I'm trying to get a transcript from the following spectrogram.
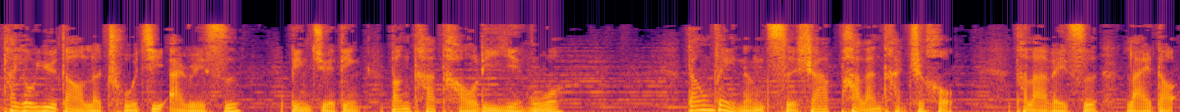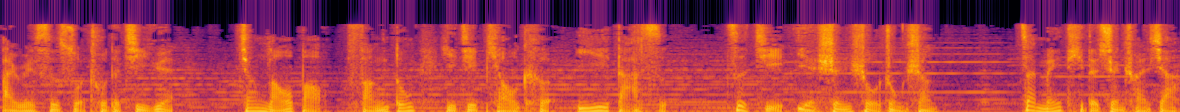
他又遇到了雏妓艾瑞斯。并决定帮他逃离银窝。当未能刺杀帕兰坦之后，特拉维斯来到艾瑞斯所处的妓院，将老鸨、房东以及嫖客一一打死，自己也身受重伤。在媒体的宣传下，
